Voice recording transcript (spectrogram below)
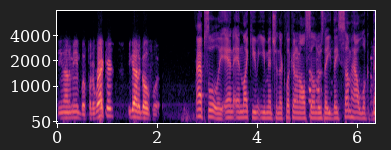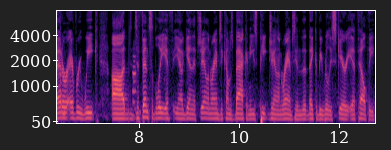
You know what I mean? But for the record, you got to go for it. Absolutely, and and like you, you mentioned, they're clicking on all cylinders. They they somehow look better every week uh, defensively. If you know, again, if Jalen Ramsey comes back and he's peak Jalen Ramsey, then they could be really scary if healthy.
